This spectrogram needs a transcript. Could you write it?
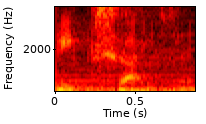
Kriegseisen.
